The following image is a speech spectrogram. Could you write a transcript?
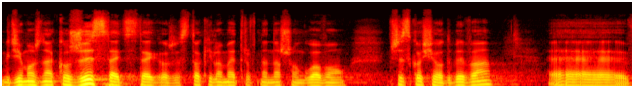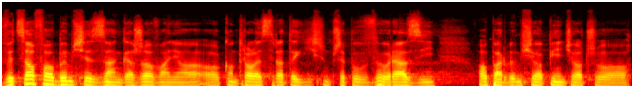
gdzie można korzystać z tego, że 100 kilometrów nad naszą głową wszystko się odbywa. E, Wycofałbym się z zaangażowań o, o kontrolę strategicznych przepływów w Eurazji, oparłbym się o pięć oczu, o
